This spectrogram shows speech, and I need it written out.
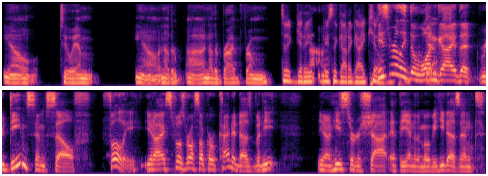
you know, to him. You know, another uh, another bribe from to get a, basically got a guy killed. he's really the one Yeah. guy that redeems himself fully. You know, I suppose Russell Crowe kind of does, but he, you know, he's sort of shot at the end of the movie. He doesn't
